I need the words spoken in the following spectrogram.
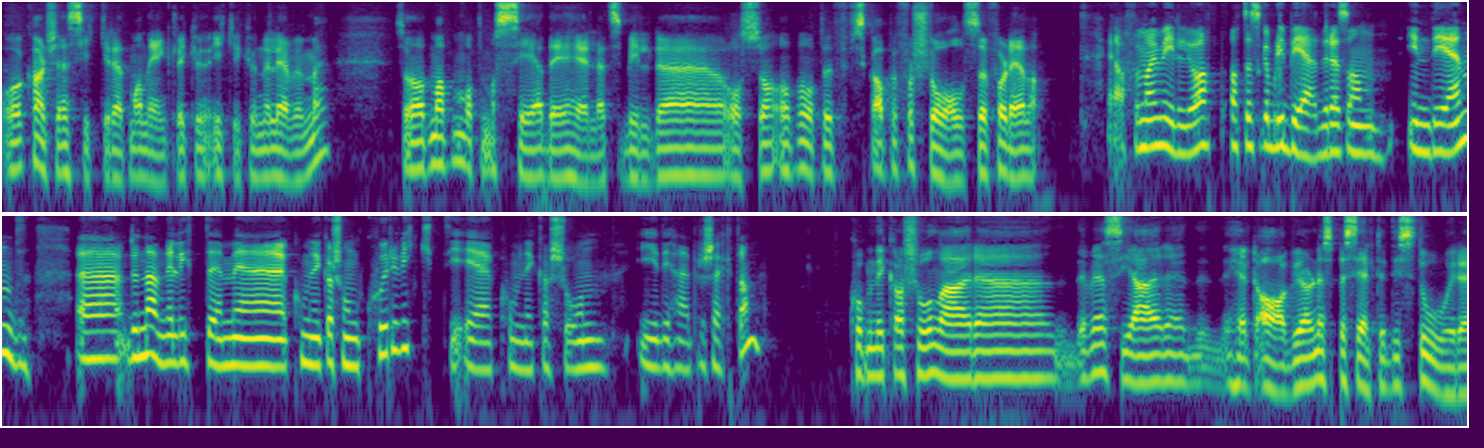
og kanskje en sikkerhet man egentlig ikke kunne leve med. Sånn at man på en måte må se det helhetsbildet også, og på en måte skape forståelse for det, da. Ja, for man vil jo at, at det skal bli bedre sånn in the end. Uh, du nevner litt det med kommunikasjon. Hvor viktig er kommunikasjon i de her prosjektene? Kommunikasjon er, eh, det vil jeg si er eh, helt avgjørende, spesielt i de store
